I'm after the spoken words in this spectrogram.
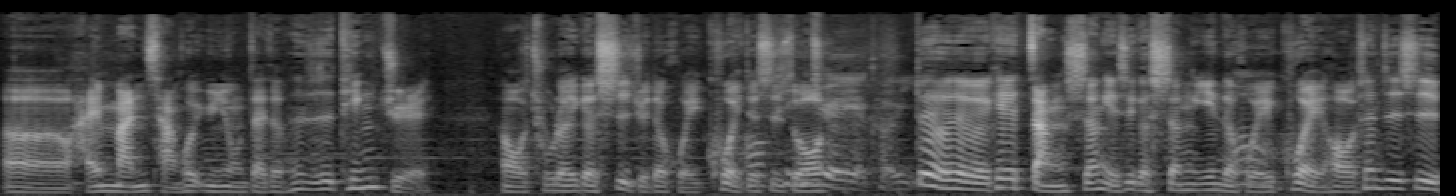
呃还蛮常会运用在这，甚至是听觉哦，除了一个视觉的回馈，就是说。听觉也可以。对对对，可以掌声也是一个声音的回馈哈、哦，甚至是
